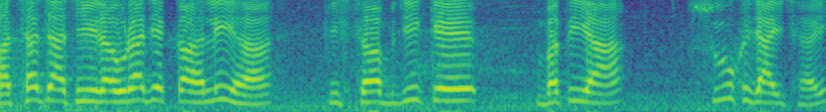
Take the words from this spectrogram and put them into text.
अच्छा चाची रौरा जे कहली है कि सब्ज़ी के बतिया सूख जाइ छै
